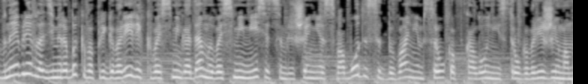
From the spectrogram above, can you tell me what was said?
В ноябре Владимира Быкова приговорили к 8 годам и 8 месяцам лишения свободы с отбыванием сроков в колонии строгого режима.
